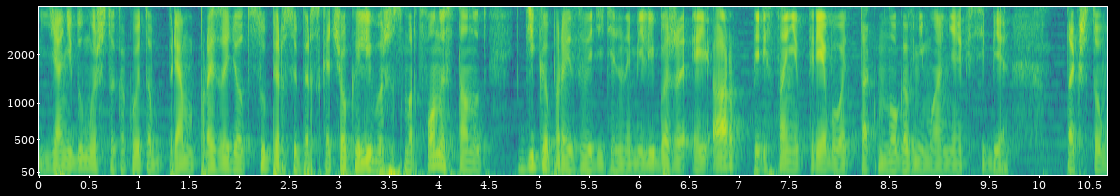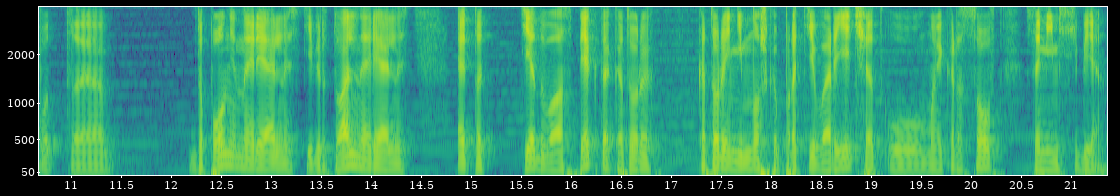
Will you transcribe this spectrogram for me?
я не думаю, что какой-то прям произойдет супер-супер скачок, и либо же смартфоны станут дико производительными, либо же AR перестанет требовать так много внимания к себе. Так что вот э, дополненная реальность и виртуальная реальность это те два аспекта, которых, которые немножко противоречат у Microsoft самим себе.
